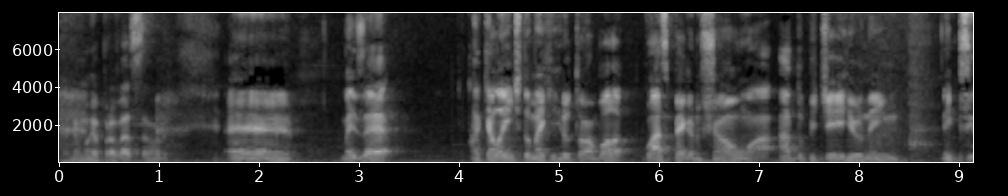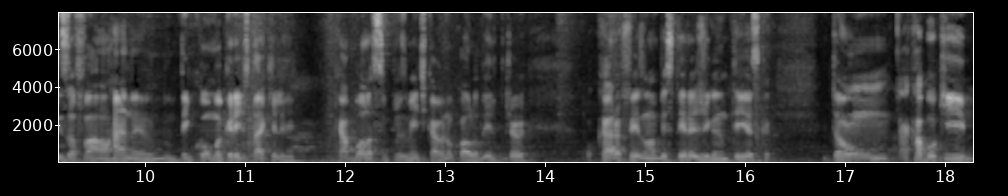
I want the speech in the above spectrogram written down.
nenhuma reprovação. né? É, mas é. Aquela int do Mike Hilton, a bola quase pega no chão. A, a do BJ Hill nem, nem precisa falar, né? Não tem como acreditar que, ele, que a bola simplesmente caiu no colo dele, porque o cara fez uma besteira gigantesca. Então, acabou que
